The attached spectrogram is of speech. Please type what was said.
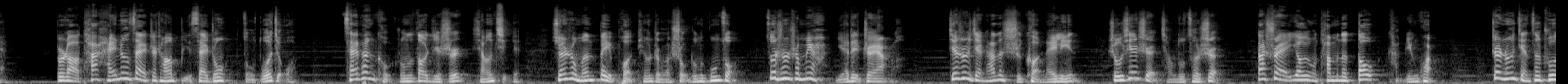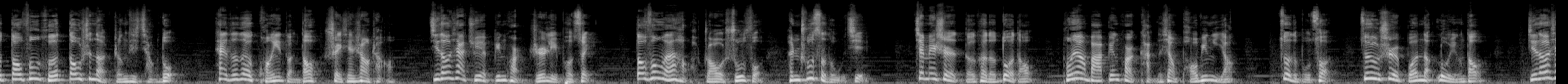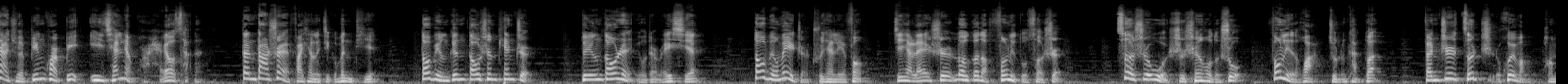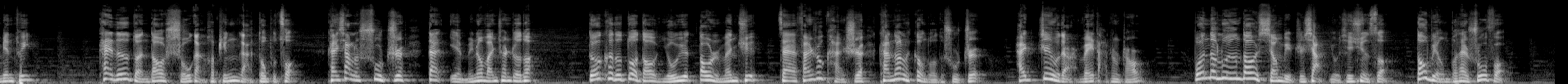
不知道他还能在这场比赛中走多久。裁判口中的倒计时响起，选手们被迫停止了手中的工作，做成什么样也得这样了。接受检查的时刻来临，首先是强度测试，大帅要用他们的刀砍冰块，这能检测出刀锋和刀身的整体强度。泰德的狂野短刀率先上场，几刀下去，冰块支离破碎，刀锋完好，抓握舒服，很出色的武器。下面是德克的剁刀，同样把冰块砍得像刨冰一样，做的不错。最后是伯恩的露营刀，几刀下去，冰块比以前两块还要惨。但大帅发现了几个问题：刀柄跟刀身偏置，对应刀刃有点歪斜，刀柄位置出现裂缝。接下来是乐哥的锋利度测试，测试物是身后的树，锋利的话就能砍断，反之则只会往旁边推。泰德的短刀手感和平衡感都不错，砍下了树枝，但也没能完全折断。德克的剁刀由于刀刃弯曲，在反手砍时砍断了更多的树枝，还真有点歪打正着。伯恩的露营刀相比之下有些逊色，刀柄不太舒服，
